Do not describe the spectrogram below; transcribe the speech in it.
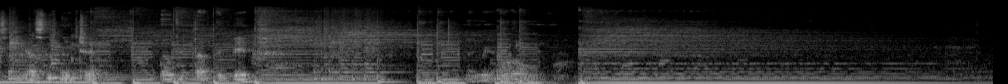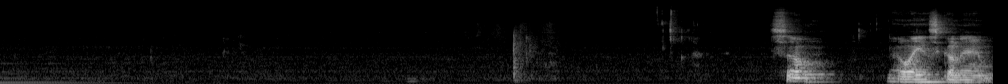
So I just need to build it up a bit. There we go. So now I just gonna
